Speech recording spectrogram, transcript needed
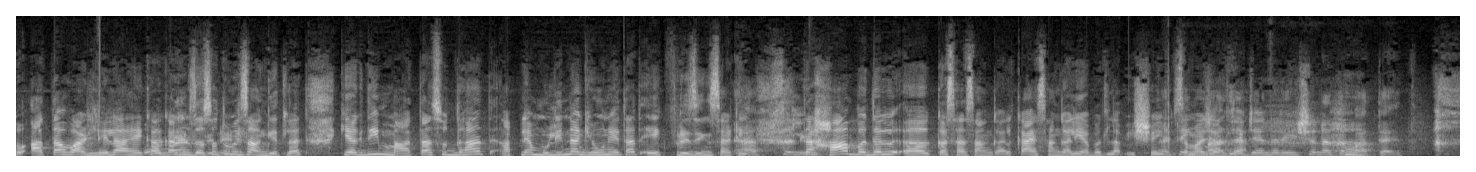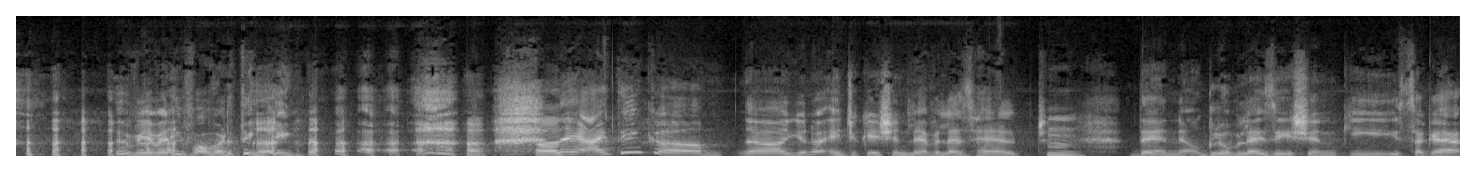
तो आता वाढलेला आहे का? हो, कारण जसं तुम्ही. सांगितलं की अगदी माता सुद्धा आपल्या मुलींना घेऊन येतात एक फ्रीजिंगसाठी Absolutely. तर हा बदल कसा सांगाल? काय सांगाल या बदलाविषयी समाजातल्या? जनरेशन आता माता आहेत. We very forward thinking I think you know education level has help then globalisation की सगळ्या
